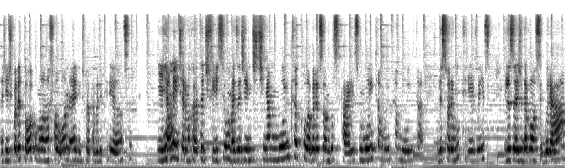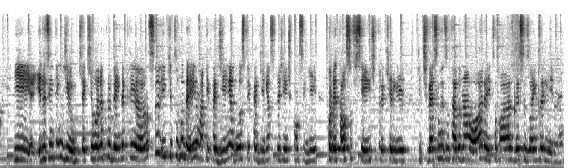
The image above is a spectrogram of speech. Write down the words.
A gente coletou, como a Ana falou, né? A gente coletava de criança. E realmente era uma coleta difícil, mas a gente tinha muita colaboração dos pais, muita, muita, muita. Eles foram incríveis, eles ajudavam a segurar e eles entendiam que aquilo era para o bem da criança e que tudo bem, uma picadinha, duas picadinhas para a gente conseguir coletar o suficiente para que ele que tivesse o um resultado na hora e tomar as decisões ali, né?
